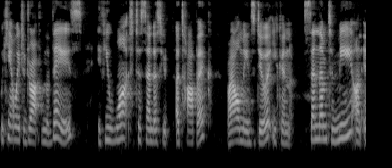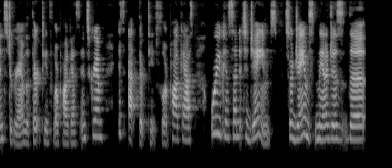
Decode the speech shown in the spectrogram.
We can't wait to draw it from the vase. If you want to send us a topic, by all means do it. You can send them to me on Instagram. The 13th Floor Podcast Instagram is at 13th Floor Podcast, or you can send it to James. Sir James manages the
